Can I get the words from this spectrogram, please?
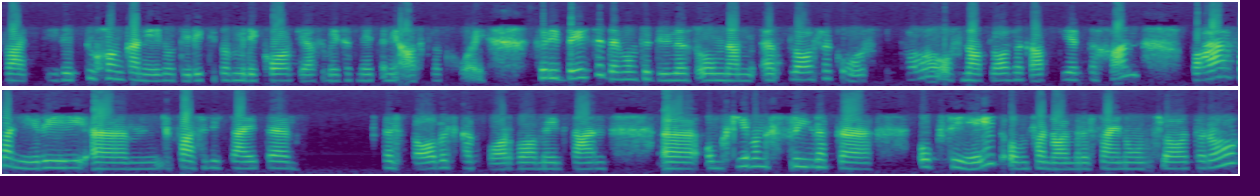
wat jy weet toegang kan hê tot hierdie tipe medikasie as mense dit net in die asblik gooi. So die beste ding om te doen is om dan 'n plaaslike hospitaal of na plaaslike apteek te gaan. Baie van hierdie ehm um, fasiliteite is daar beskikbaar waar mense dan 'n uh, omgewingsvriendelike opsie het om van daai medisyne ontslae te raak.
